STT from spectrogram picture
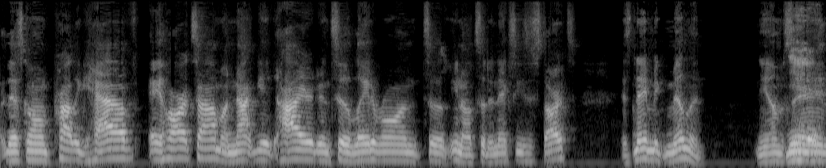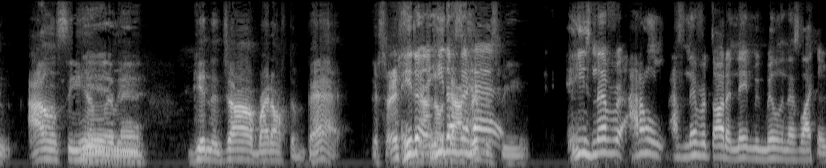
that's going to probably have a hard time or not get hired until later on to you know to the next season starts. It's Nate McMillan. You know what I'm Yeah. saying? I don't see him Yeah, really man. getting a job right off the bat. Especially He, does, no he doesn't have. speed. He's never. I don't. I've never thought of Nate McMillan as like a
